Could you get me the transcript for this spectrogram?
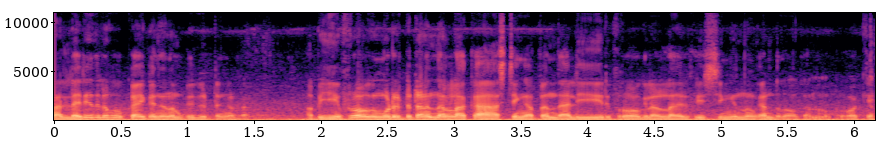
നല്ല രീതിയിൽ ഹുക്കായി കഴിഞ്ഞാൽ നമുക്ക് കിട്ടും കേട്ടോ. അപ്പോൾ ഈ ഫ്രോഗും കൂടി ഇട്ടിട്ടാണ് എന്നുള്ള കാസ്റ്റിംഗ് അപ്പോൾ എന്തായാലും ഈ ഒരു ഫ്രോഗിലുള്ള ഒരു ഫിഷിംഗ് ഒന്ന് കണ്ടു നോക്കാം നമുക്ക്. ഓക്കെ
